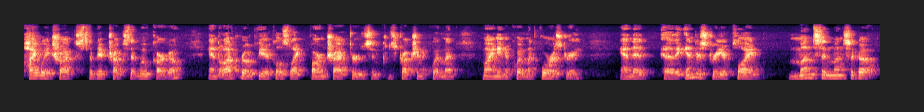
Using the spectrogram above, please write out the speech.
highway trucks, the big trucks that move cargo, and off road vehicles like farm tractors and construction equipment, mining equipment, forestry. And that uh, the industry applied months and months ago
